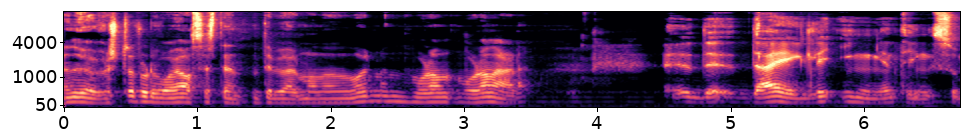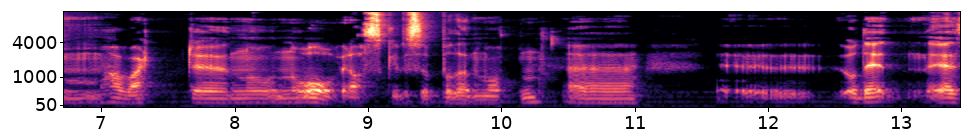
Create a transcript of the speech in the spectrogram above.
den øverste, for du var jo assistenten til Bjørman en år. Men hvordan, hvordan er det? det, det er egentlig ingenting som har vært noen noe, overraskelse på den måten. Eh, eh, og det Jeg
